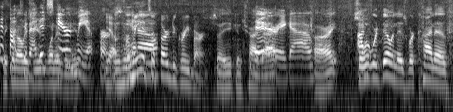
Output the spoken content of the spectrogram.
It's can not too always bad. use It one of scared me at first. Yeah. For you me, it's a third degree burn. So you can try that. There you go. All right. So what we're doing is we're kind of,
